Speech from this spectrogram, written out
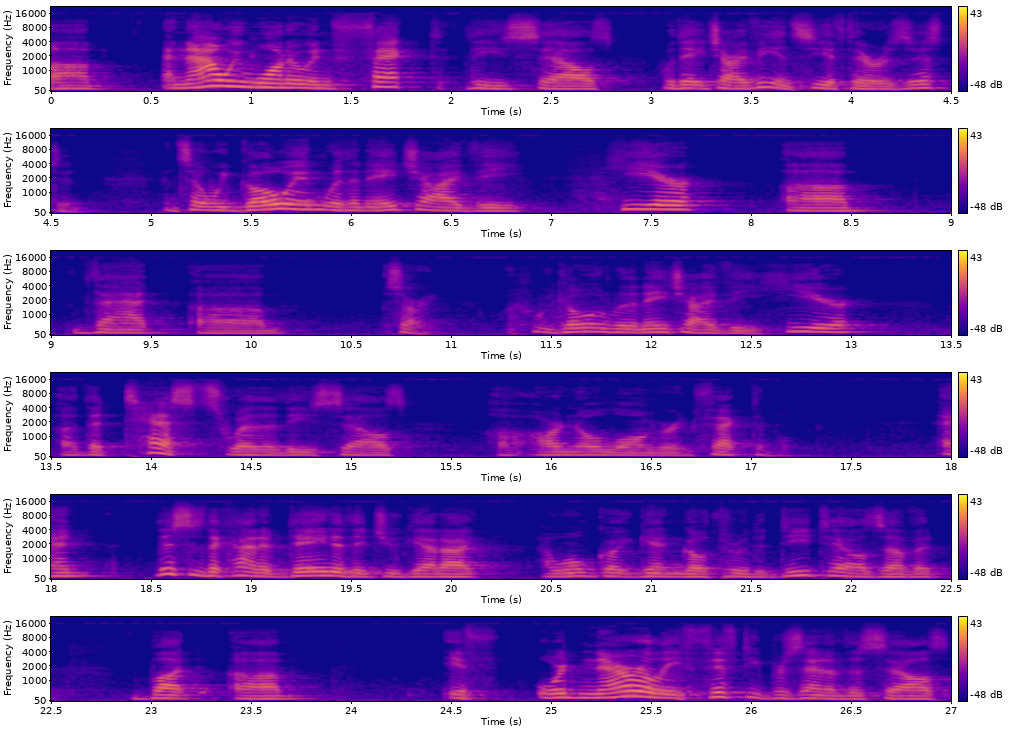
Um, and now we want to infect these cells with HIV and see if they're resistant. And so we go in with an HIV here uh, that, um, sorry, we go in with an HIV here uh, that tests whether these cells uh, are no longer infectable. And this is the kind of data that you get. I, I won't go, again go through the details of it, but um, if ordinarily 50% of the cells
